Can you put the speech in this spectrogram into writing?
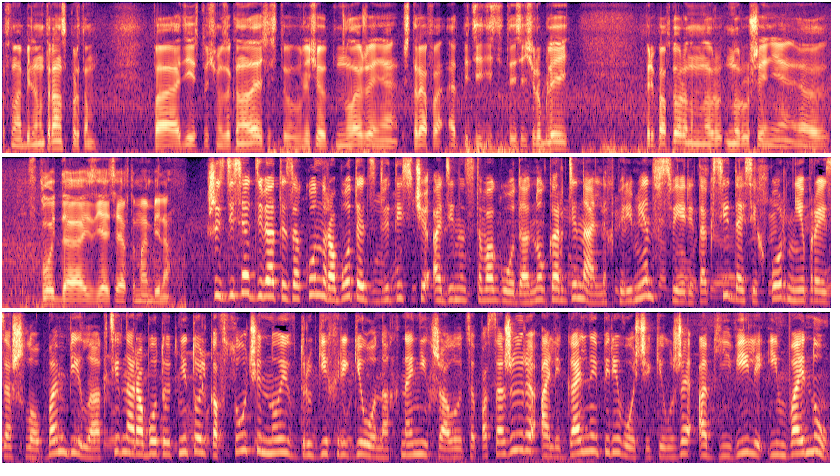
автомобильным транспортом по действующему законодательству влечет наложение штрафа от 50 тысяч рублей при повторном нарушении э, вплоть до изъятия автомобиля. 69-й закон работает с 2011 года, но кардинальных перемен в сфере такси до сих пор не произошло. Бомбилы активно работают не только в Сочи, но и в других регионах. На них жалуются пассажиры, а легальные перевозчики уже объявили им войну.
